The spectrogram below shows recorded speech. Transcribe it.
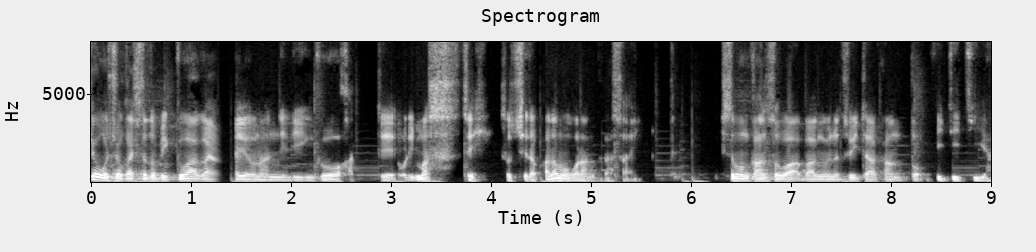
今日ご紹介したトピックは概要欄にリンクを貼っております。ぜひそちらからもご覧ください。質問、感想は番組のツイッターアカウント、PTTF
